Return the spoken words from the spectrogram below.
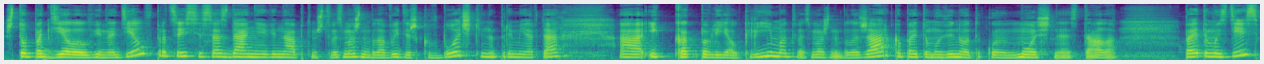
что подделал винодел в процессе создания вина, потому что, возможно, была выдержка в бочке, например, да, а, и как повлиял климат, возможно, было жарко, поэтому вино такое мощное стало. Поэтому здесь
